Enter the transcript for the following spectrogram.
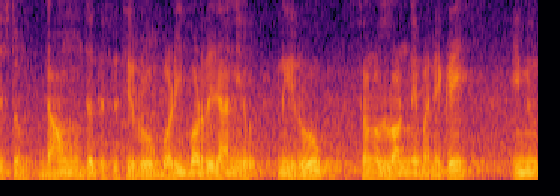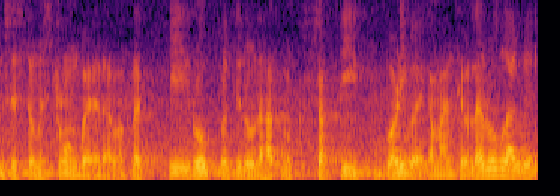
सिस्टम डाउन हुन्छ त्यसपछि रोग बढी बढ्दै जाने हो। किनकि रोगसँग लड्ने भनेकै इम्युन सिस्टम स्ट्रङ भएर मतलब कि रोग प्रतिरोधात्मक शक्ति बढी भएका मान्छेहरूलाई रोग लाग्दैन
